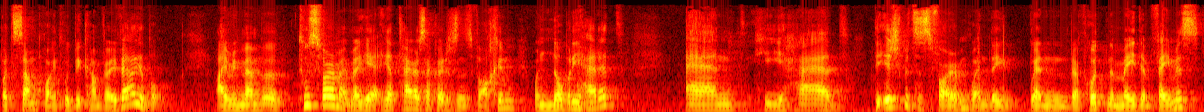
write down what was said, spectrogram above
but some point would become very valuable. I remember two farm, I remember he had, Tyrus HaKodesh in when nobody had it, and he had the Ishbitz's farm when they when Rav Hutner made them famous.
